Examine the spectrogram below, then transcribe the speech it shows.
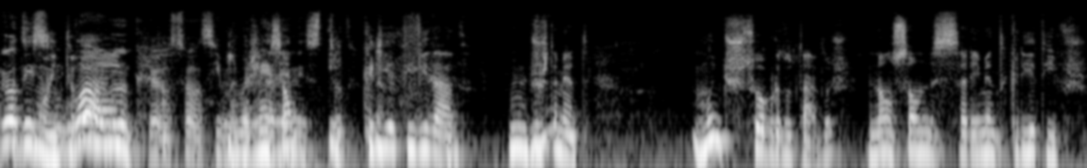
eu disse muito logo bem. que eu sou acima Imaginação e criatividade, uhum. justamente. Muitos sobredotados não são necessariamente criativos,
